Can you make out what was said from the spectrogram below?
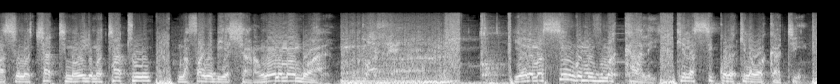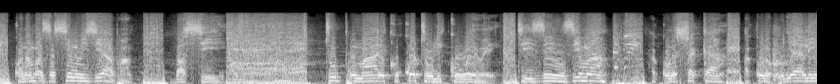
basi una chati mawili matatu, unafanya biashara. Unaona mambo haya yana masingo muvu makali kila siku na kila wakati. Kwa namba za simu hizi hapa, basi tupo mahali kokote uliko wewe, TZ nzima, hakuna shaka, hakuna kujali,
